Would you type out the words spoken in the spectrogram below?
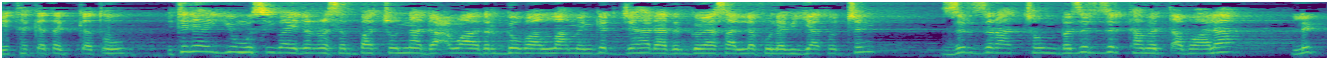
የተቀጠቀጡ የተለያዩ ሙሲባ የደረሰባቸውና ዳዕዋ አድርገው በአላህ መንገድ ጅሃድ አድርገው ያሳለፉ ነቢያቶችን ዝርዝራቸውን በዝርዝር ካመጣ በኋላ ልክ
